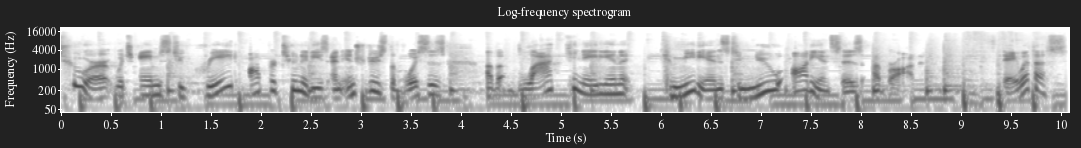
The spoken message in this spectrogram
Tour, which aims to create opportunities and introduce the voices of Black Canadian comedians to new audiences abroad. Stay with us.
